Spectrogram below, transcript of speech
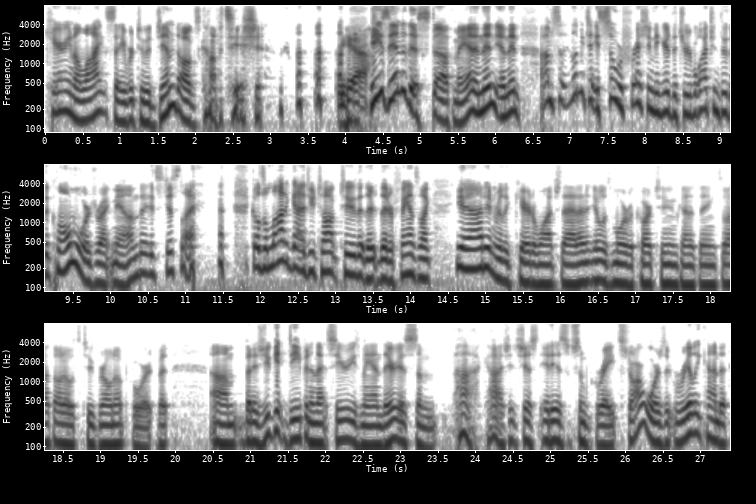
carrying a lightsaber to a gym dogs competition. Yeah, he's into this stuff, man. And then and then I'm so, let me tell you, it's so refreshing to hear that you're watching through the Clone Wars right now. It's just like because a lot of guys you talk to that that are fans are like, yeah, I didn't really care to watch that. It was more of a cartoon kind of thing, so I thought I was too grown up for it. But um, but as you get deep into that series, man, there is some. Ah, gosh, it's just it is some great Star Wars. It really kind of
